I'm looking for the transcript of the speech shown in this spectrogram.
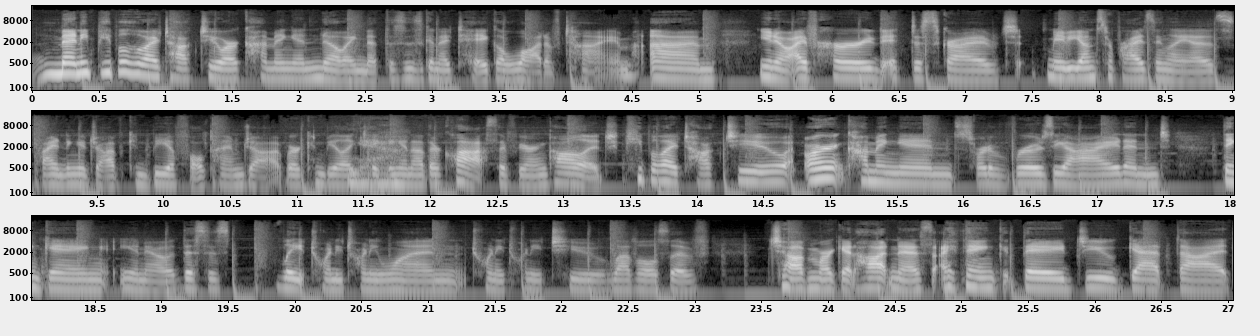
Many people who I talk to are coming in knowing that this is going to take a lot of time. Um, you know, I've heard it described, maybe unsurprisingly, as finding a job can be a full time job or can be like yeah. taking another class if you're in college. People I talk to aren't coming in sort of rosy eyed and thinking, you know, this is late 2021, 2022 levels of job market hotness, I think they do get that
